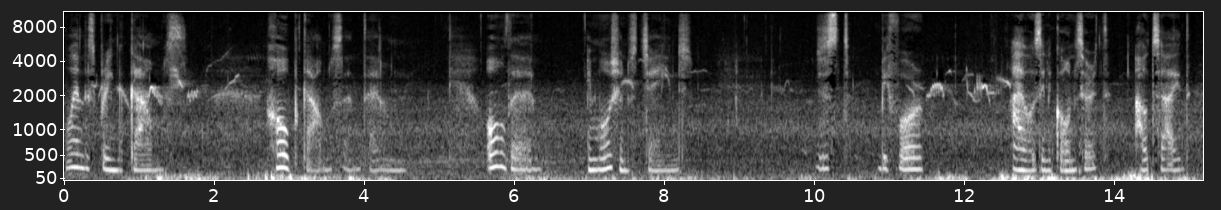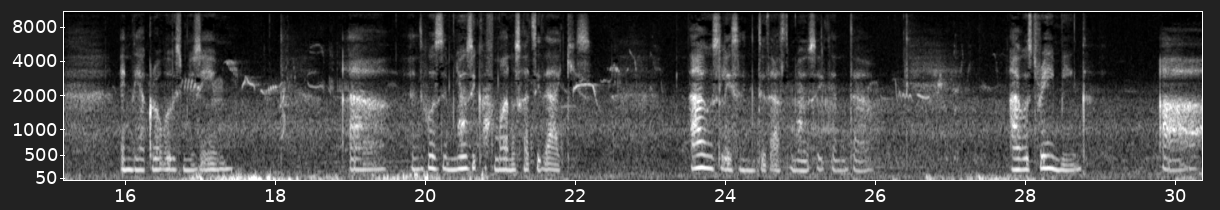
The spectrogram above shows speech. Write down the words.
when the spring comes, hope comes, and um, all the emotions change. Just before I was in a concert outside in the Acropolis Museum, uh, and it was the music of Manos Hatzidakis. I was listening to that music and uh, I was dreaming. Uh,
